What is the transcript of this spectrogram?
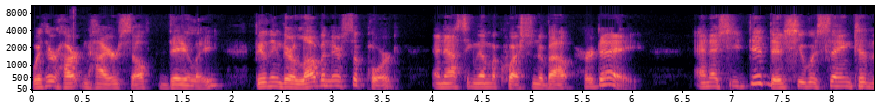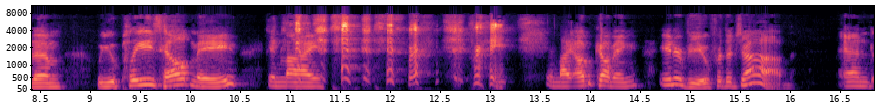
with her heart and higher self daily, feeling their love and their support, and asking them a question about her day. And as she did this, she was saying to them, Will you please help me in my right. in my upcoming interview for the job? And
